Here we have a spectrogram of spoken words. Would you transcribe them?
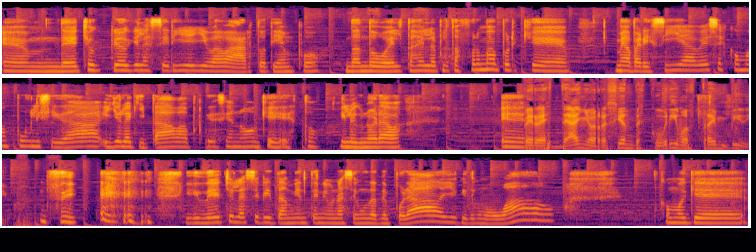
Em, de hecho, creo que la serie llevaba harto tiempo dando vueltas en la plataforma porque me aparecía a veces como en publicidad y yo la quitaba porque decía, no, ¿qué es esto? Y lo ignoraba. Eh, Pero este año recién descubrimos Prime Video. Sí. y de hecho la serie también tenía una segunda temporada y yo quedé como, wow. Como que,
